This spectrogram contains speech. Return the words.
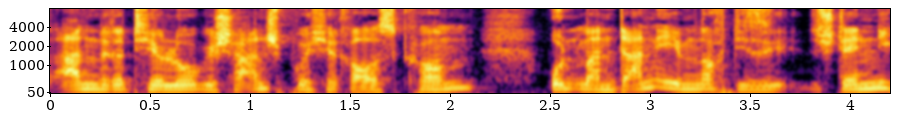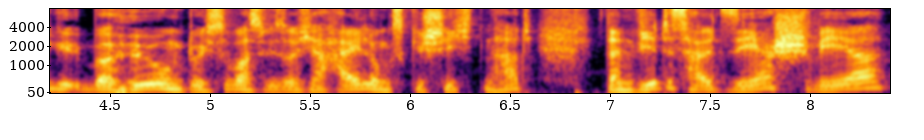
andere theologische Ansprüche rauskommen und man dann eben noch diese ständige Überhöhung durch sowas wie solche Heilungsgeschichten hat, dann wird es halt sehr schwer,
